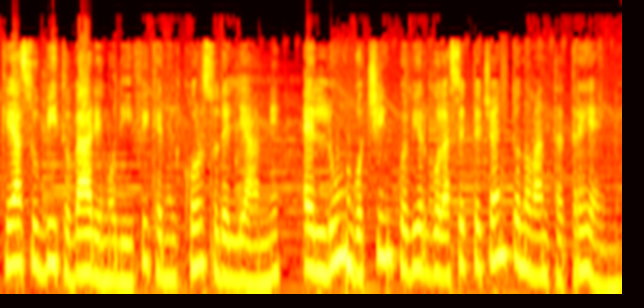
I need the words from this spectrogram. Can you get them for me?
che ha subito varie modifiche nel corso degli anni, è lungo 5,793 m.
